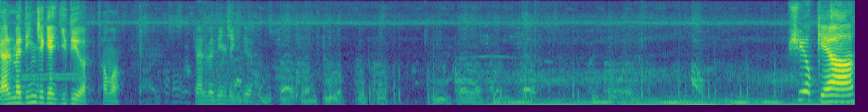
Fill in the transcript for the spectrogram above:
Gelme deyince gel gidiyor. Tamam. Gelme deyince gidiyor. Bir şey yok ya.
